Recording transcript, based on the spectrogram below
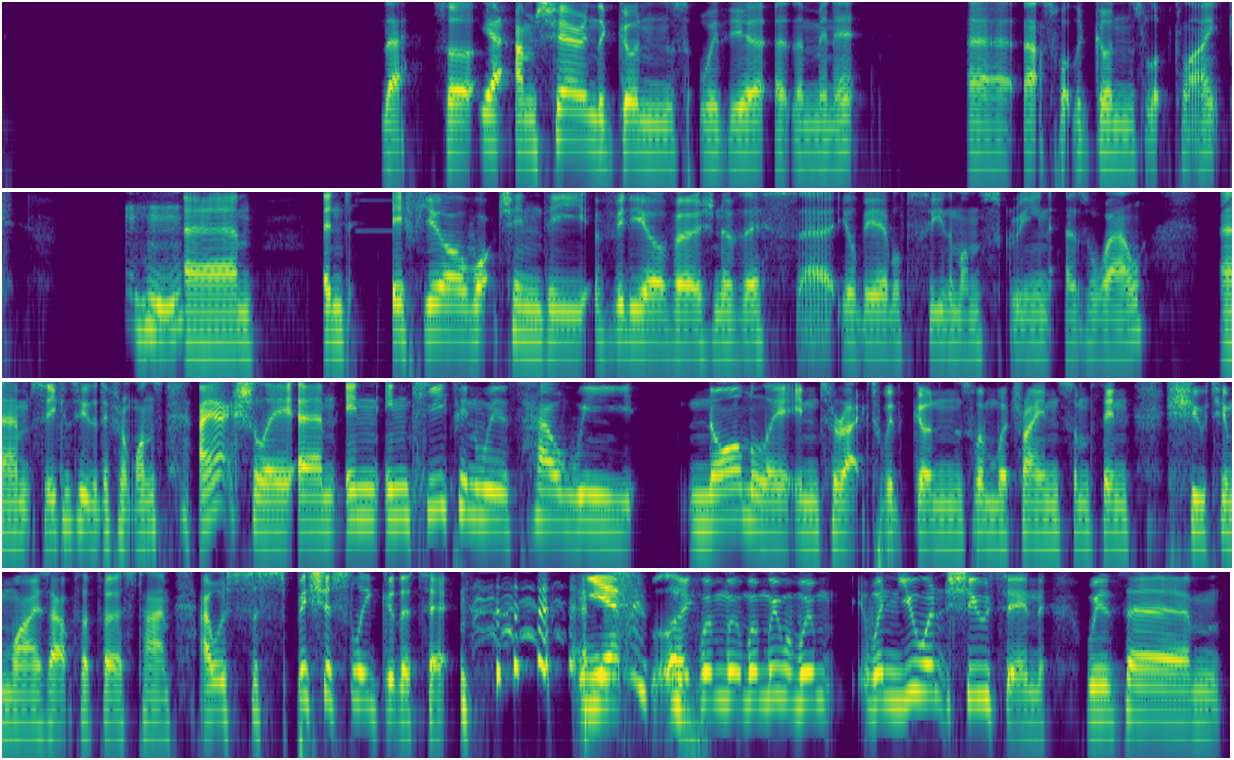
there. So Yeah. I'm sharing the guns with you at the minute. Uh, that's what the guns looked like. Mhm. Um, and if you're watching the video version of this, uh, you'll be able to see them on screen as well. Um, so you can see the different ones. I actually, um, in in keeping with how we normally interact with guns when we're trying something shooting wise out for the first time, I was suspiciously good at it. yeah, like when we, when we when when you went shooting with um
